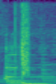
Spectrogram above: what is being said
Bye.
